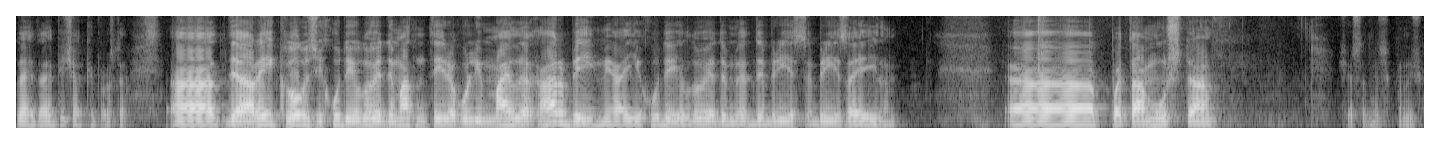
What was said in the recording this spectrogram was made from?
Да, это опечатка просто. А, Деарей клолус и худа илоя дематн тейра гули майла гарбей миа и худа илоя де бриес аэйлом. А, потому что... Сейчас, одну секундочку.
